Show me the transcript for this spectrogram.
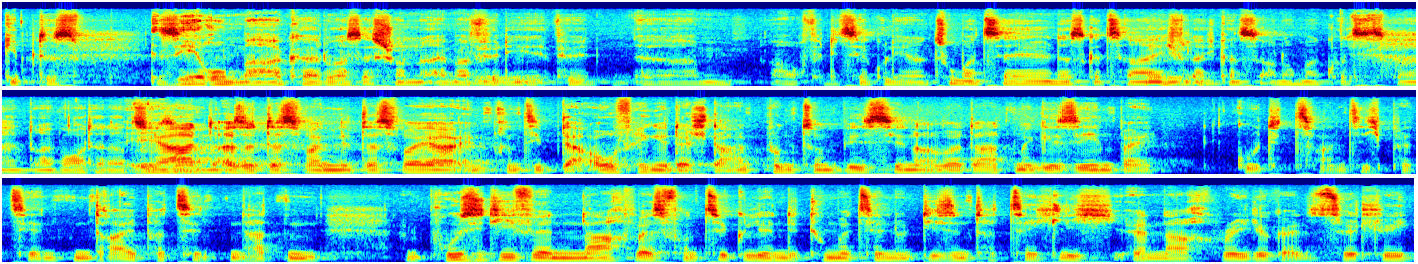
gibt es Serummarker, du hast es schon einmal für die, für, ähm, auch für die zirkulierenden Tumorzellen das gezeigt. Mhm. Vielleicht kannst du auch noch mal kurz zwei, drei Worte dazu ja, sagen. Ja, also das war, das war ja im Prinzip der Aufhänger, der Startpunkt so ein bisschen, aber da hat man gesehen, bei gut 20 Patienten, drei Patienten hatten einen positiven Nachweis von zirkulierenden Tumorzellen und die sind tatsächlich äh, nach Radioguided Surgery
